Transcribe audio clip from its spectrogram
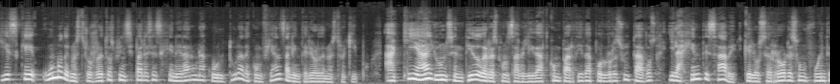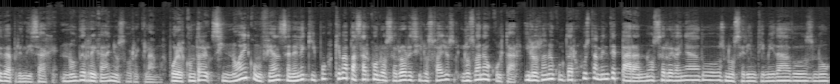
Y es que uno de nuestros retos principales es generar una cultura de confianza al interior de nuestro equipo. Aquí hay un sentido de responsabilidad compartida por los resultados y la gente sabe que los errores son fuente de aprendizaje, no de regaños o reclamos. Por el contrario, si no hay confianza en el equipo, ¿qué va a pasar con los errores y los fallos? Los van a ocultar. Y los van a ocultar justamente para no ser regañados, no ser intimidados, no,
